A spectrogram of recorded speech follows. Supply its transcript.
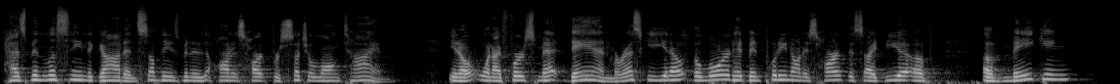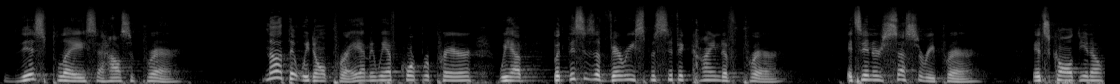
has been listening to God and something has been on his heart for such a long time. You know, when I first met Dan Moreski, you know, the Lord had been putting on his heart this idea of, of making this place a house of prayer. Not that we don't pray. I mean, we have corporate prayer, we have, but this is a very specific kind of prayer. It's intercessory prayer. It's called, you know,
